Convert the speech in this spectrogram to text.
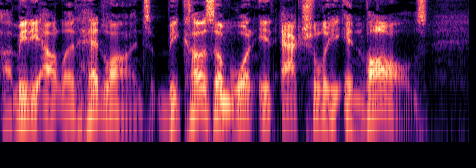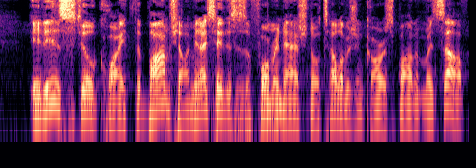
uh, media outlet headlines because of mm-hmm. what it actually involves, it is still quite the bombshell. I mean, I say this as a former mm-hmm. national television correspondent myself.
